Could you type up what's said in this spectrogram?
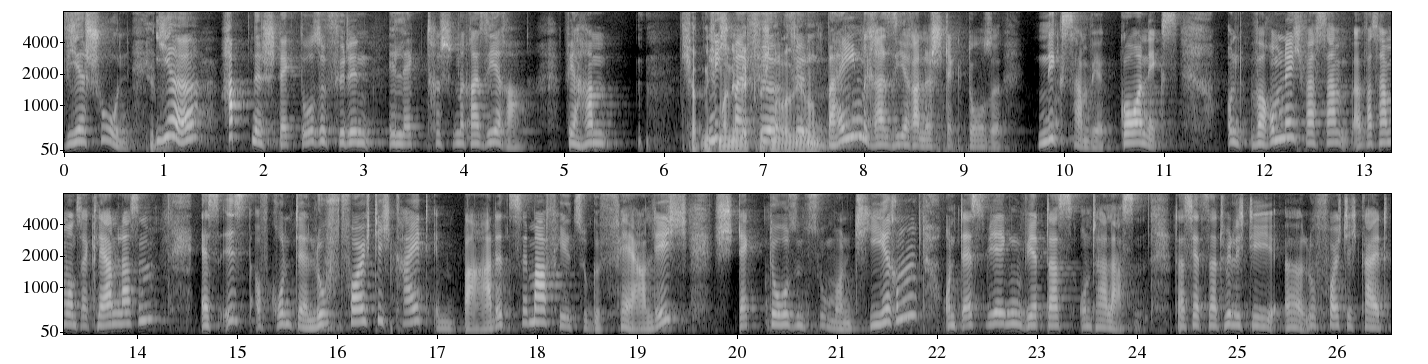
Wir schon. Ihr habt eine Steckdose für den elektrischen Rasierer. Wir haben Ich habe nicht, nicht mal einen mal elektrischen für, für Rasierer. einen Beinrasierer eine Steckdose. Nix haben wir, gar nichts. Und warum nicht? Was haben, was haben wir uns erklären lassen? Es ist aufgrund der Luftfeuchtigkeit im Badezimmer viel zu gefährlich, Steckdosen zu montieren und deswegen wird das unterlassen. Dass jetzt natürlich die äh, Luftfeuchtigkeit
